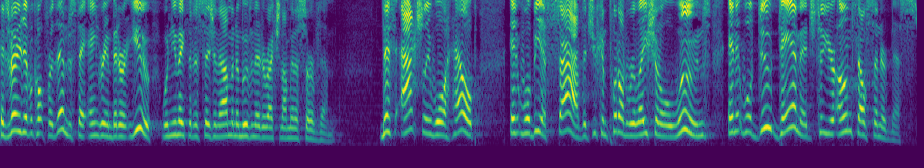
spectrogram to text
It's very difficult for them to stay angry and bitter at you when you make the decision that I'm going to move in their direction, I'm going to serve them. This actually will help it will be a salve that you can put on relational wounds, and it will do damage to your own self centeredness.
